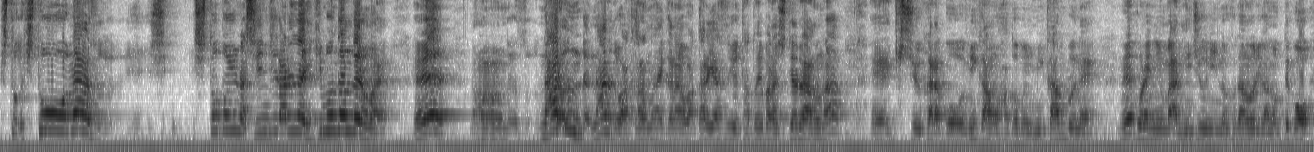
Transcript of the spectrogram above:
人人をな人というのは信じられない生き物なんだよお前。え？うんなるんだなるんだ分からないから分かりやすいよ例え話してるあのな、えー、紀州からこうみかんを運ぶみかん船。ねこれにまあ20人の船乗りが乗ってこ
